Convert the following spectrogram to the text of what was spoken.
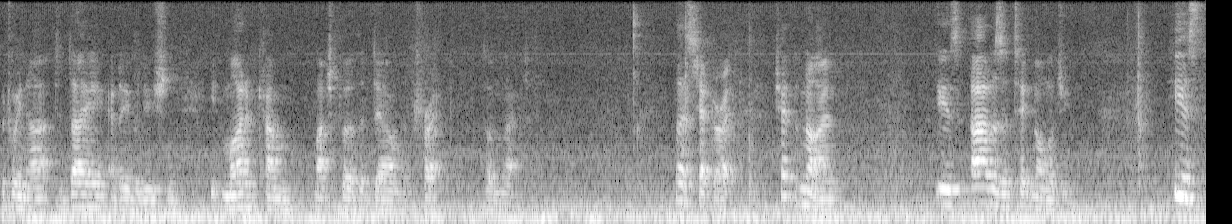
between art today and evolution, it might have come much further down the track than that. That's chapter 8. Chapter 9 is art as a technology. Here's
